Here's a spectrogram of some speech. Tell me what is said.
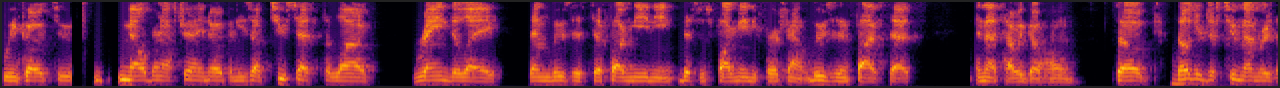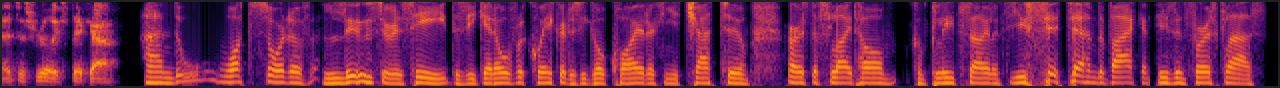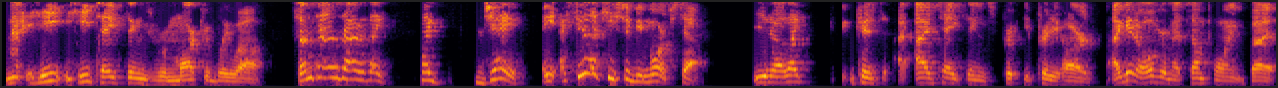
We go to Melbourne Australian Open. He's up two sets to love, rain delay then loses to Fognini. This was Fognini first round, loses in five sets, and that's how we go home. So those are just two memories that just really stick out. And what sort of loser is he? Does he get over quick or does he go quieter? Can you chat to him? Or is the flight home complete silence? You sit down the back and he's in first class. No, he he takes things remarkably well. Sometimes I was like, like Jay, I feel like he should be more upset. You know, like because I, take things pretty pretty hard. I get over them at some point, but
